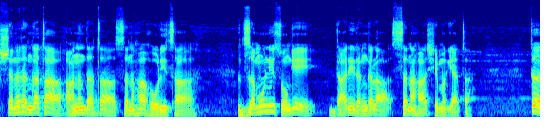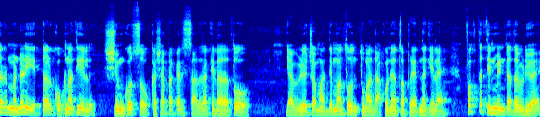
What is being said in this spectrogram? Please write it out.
क्षणरंगाचा आनंदाचा सण हा होळीचा जमुनी सोंगे दारी रंगला सण हा शिमग्याचा. तर मंडळी तळ कोकणातील शिमगोत्सव कशाप्रकारे साजरा केला जातो या व्हिडिओच्या माध्यमातून तुम्हाला दाखवण्याचा प्रयत्न केला आहे फक्त तीन मिनिटाचा व्हिडिओ आहे.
